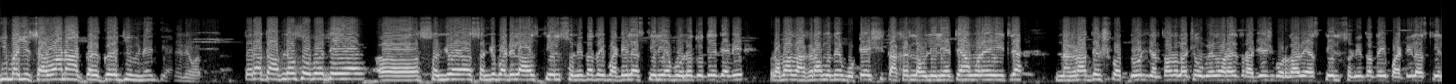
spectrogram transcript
ही माझी सर्वांना कळकळीची विनंती आहे. धन्यवाद. तर आता आपल्यासोबत हे, अं, संजू संजू पाटील असतील सुनीताताई पाटील असतील या बोलत होते. त्यांनी प्रभाग अकरा मध्ये मोठी अशी ताकद लावलेली आहे. त्यामुळे इथल्या नगराध्यक्ष पद दोन जनता दलाचे उमेदवार आहेत. राजेश बोरगावे असतील सुनीताताई पाटील असतील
